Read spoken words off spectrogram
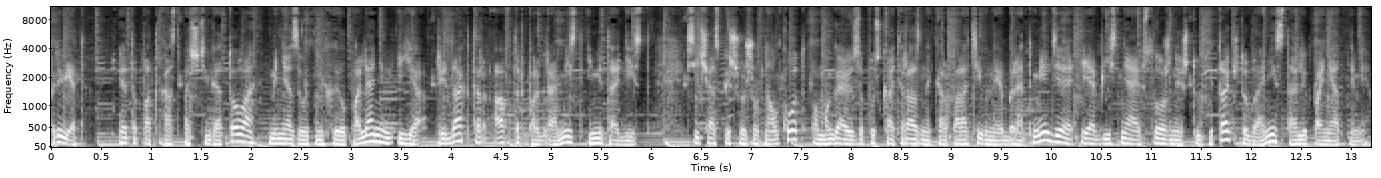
Привет! Это подкаст «Почти готово». Меня зовут Михаил Полянин, и я редактор, автор, программист и методист. Сейчас пишу журнал «Код», помогаю запускать разные корпоративные бренд-медиа и объясняю сложные штуки так, чтобы они стали понятными.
